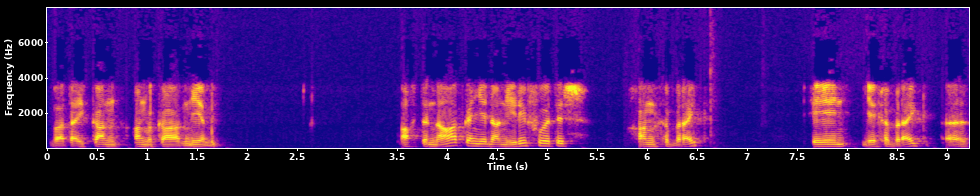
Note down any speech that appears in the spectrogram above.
wat hy kan aan mekaar neem. Agterna kan jy dan hierdie fotos gaan gebruik en jy gebruik 'n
